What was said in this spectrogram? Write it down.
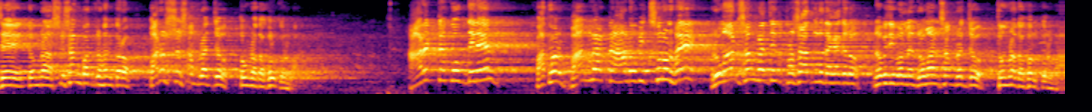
যে, তোমরা সুসংবাদ গ্রহণ করো, পারস্য সাম্রাজ্য তোমরা দখল করবা। আরেকটা কোপ দিলেন, পাথর বাংলা একটা আলো বিচ্ছুরণ হয়ে রোমান সাম্রাজ্যের প্রসাদগুলো দেখা গেল। নবীজি বললেন, রোমান সাম্রাজ্য তোমরা দখল করবা।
